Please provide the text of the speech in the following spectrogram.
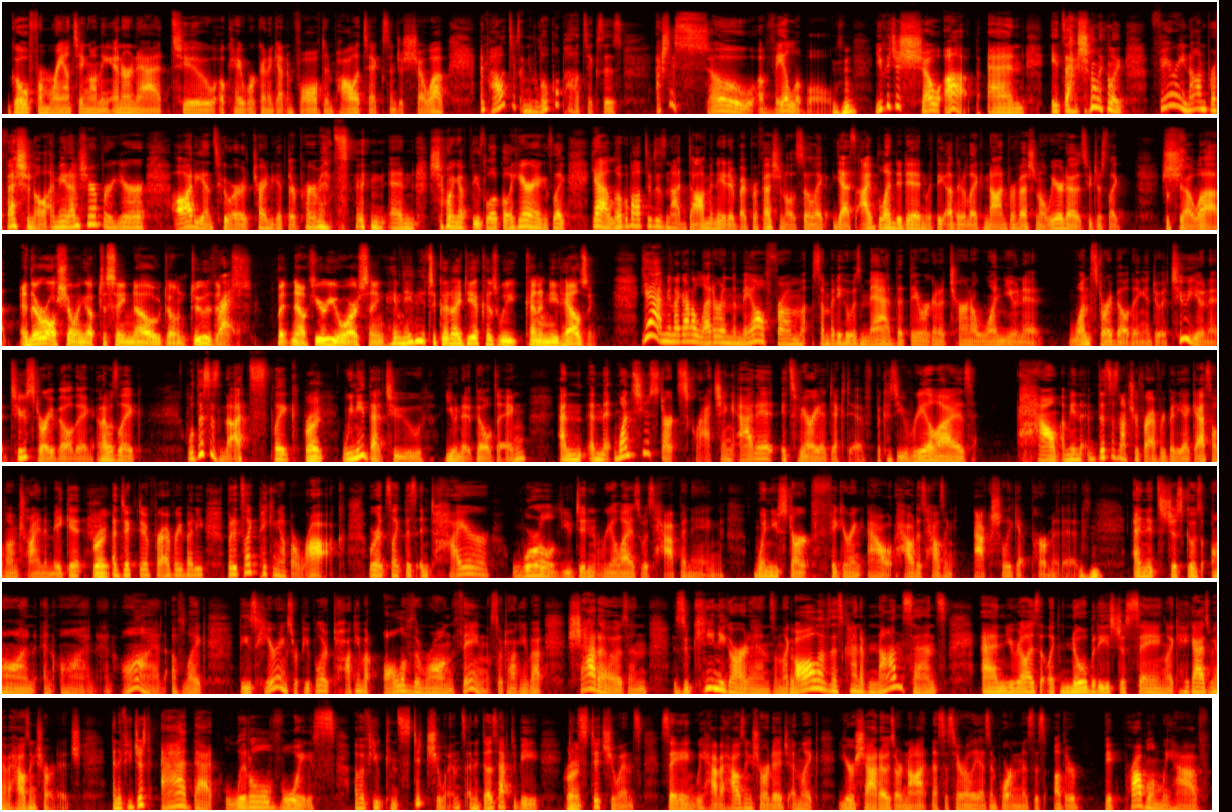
go from ranting on the internet to, okay, we're going to get involved in politics and just show up? And politics, I mean, local politics is actually so available. Mm-hmm. You could just show up and it's actually like very non-professional. I mean, I'm sure for your audience who are trying to get their permits and, and showing up these local hearings, like, yeah, local politics is not dominated by professionals. So like, yes, I blended in with the other like non-professional weirdos who just like show up. And they're all showing up to say, no, don't do this. Right. But now here you are saying, hey, maybe it's a good idea because we kind of need housing. Yeah, I mean, I got a letter in the mail from somebody who was mad that they were going to turn a one unit, one story building into a two unit, two story building. And I was like, well, this is nuts. Like, Right. we need that two unit building. And and th- once you start scratching at it, it's very addictive because you realize how I mean, this is not true for everybody, I guess, although I'm trying to make it Right. addictive for everybody. But it's like picking up a rock, where it's like this entire world you didn't realize was happening when you start figuring out how does housing actually get permitted. Mm-hmm. And it just goes on and on and on of like these hearings where people are talking about all of the wrong things. They're talking about shadows and zucchini gardens and like mm-hmm. all of this kind of nonsense. And you realize that like nobody's just saying, like, hey guys, we have a housing shortage. And if you just add that little voice of a few constituents, and it does have to be Right. constituents saying we have a housing shortage and like your shadows are not necessarily as important as this other big problem we have.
